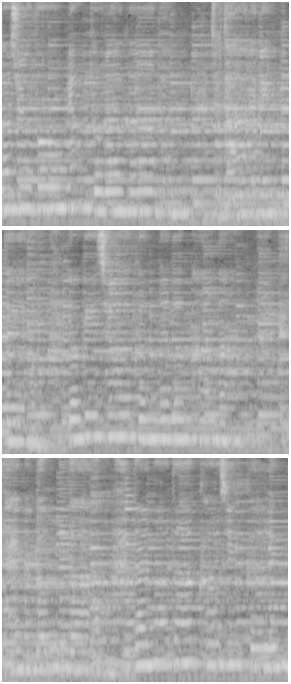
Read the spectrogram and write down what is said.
마주보며 돌아가는 저 달의 빗대어 여기 작은 내맘 个人。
